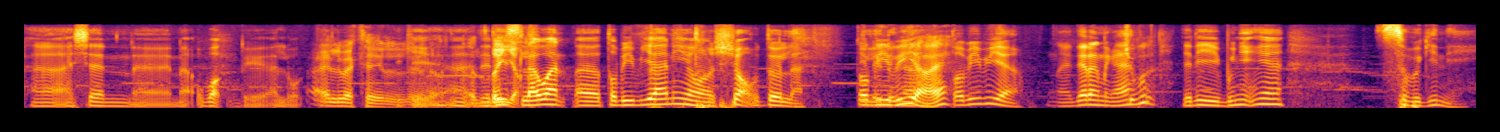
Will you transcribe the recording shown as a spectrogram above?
Uh, Ashan uh, nak walk dia al-walk. Al-Wakil Okay. Uh, jadi selawat uh, Tobibiyah ni oh shock betul lah. Tobibiyah, dengar- eh? Tobibiyah. Nah, jarang dengar. eh? Cuba Jadi bunyinya sebegini.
